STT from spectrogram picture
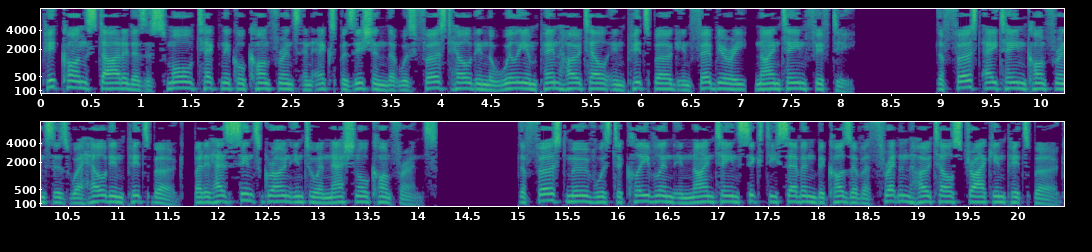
PittCon started as a small technical conference and exposition that was first held in the William Penn Hotel in Pittsburgh in February, 1950. The first 18 conferences were held in Pittsburgh, but it has since grown into a national conference. The first move was to Cleveland in 1967 because of a threatened hotel strike in Pittsburgh.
